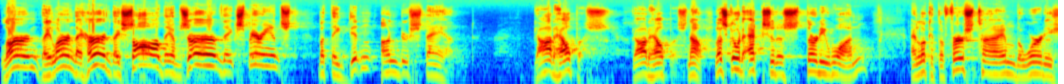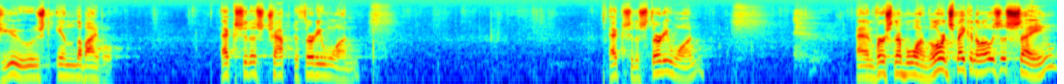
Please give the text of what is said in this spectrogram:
Learned, they learned, they heard, they saw, they observed, they experienced, but they didn't understand. God help us. God help us. Now, let's go to Exodus 31 and look at the first time the word is used in the Bible. Exodus chapter 31. Exodus 31 and verse number one The Lord spake unto Moses, saying,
